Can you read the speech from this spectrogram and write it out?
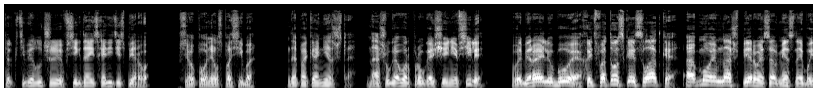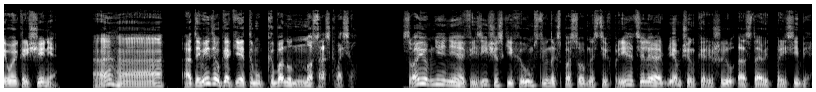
Только тебе лучше всегда исходить из первого. Все понял, спасибо. Да пока не за что. Наш уговор про угощение в силе? Выбирай любое, хоть фотоское сладкое. Обмоем наше первое совместное боевое крещение. Ага. А ты видел, как я этому кабану нос расквасил? Свое мнение о физических и умственных способностях приятеля Немченко решил оставить при себе,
